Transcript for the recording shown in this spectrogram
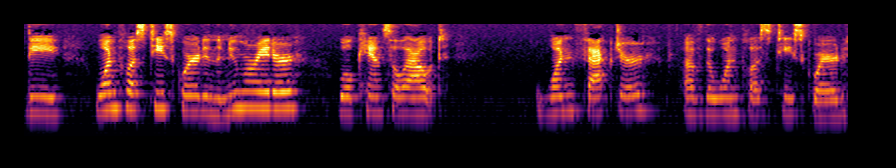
The 1 plus t squared in the numerator will cancel out one factor of the 1 plus t squared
